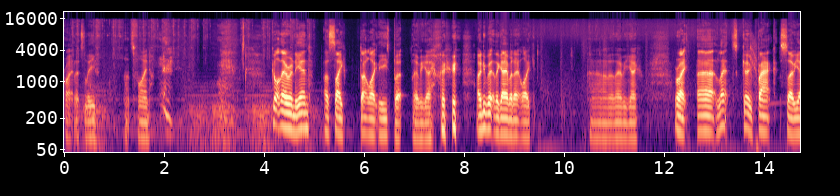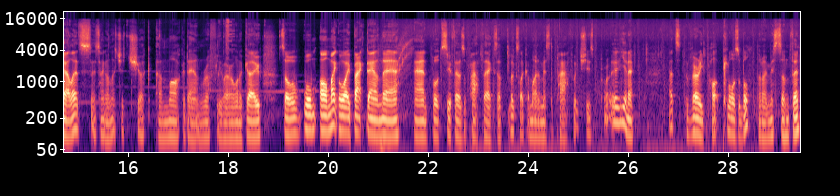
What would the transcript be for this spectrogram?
Right, let's leave. That's fine. Got there in the end. I say, don't like these, but there we go. Only bit of the game I don't like. Uh, there we go. Right, uh, let's go back. So yeah, let's, let's hang on. Let's just chuck a marker down roughly where I want to go. So we'll I'll make my way back down there, and we'll see if there was a path there because it looks like I might have missed a path, which is you know that's very plausible that I missed something.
